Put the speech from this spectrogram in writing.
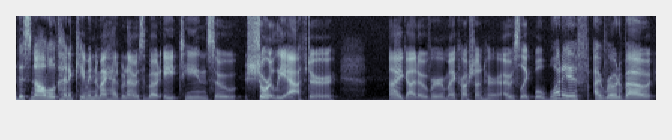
this novel kind of came into my head when I was about 18. So shortly after I got over my crush on her, I was like, well, what if I wrote about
